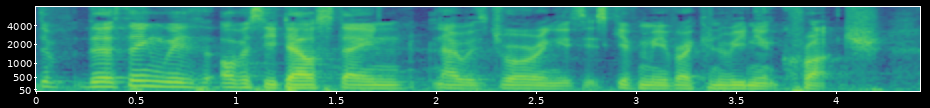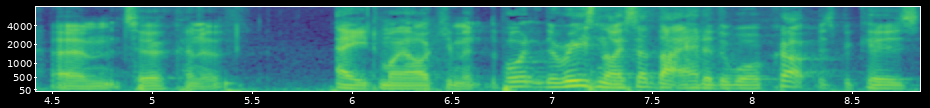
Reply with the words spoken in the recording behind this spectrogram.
the the thing with obviously Dale Steyn now withdrawing is it's given me a very convenient crutch um, to kind of aid my argument. The point, the reason I said that ahead of the World Cup is because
